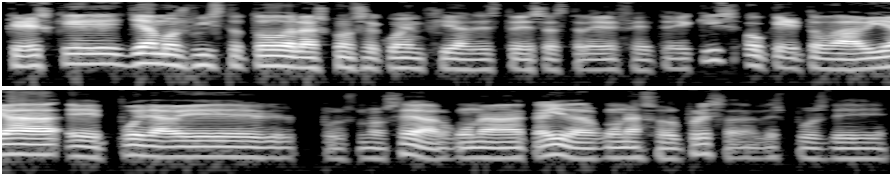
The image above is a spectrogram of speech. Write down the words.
¿Crees que ya hemos visto todas las consecuencias de este desastre de FTX o que todavía eh, puede haber, pues no sé, alguna caída, alguna sorpresa después de,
